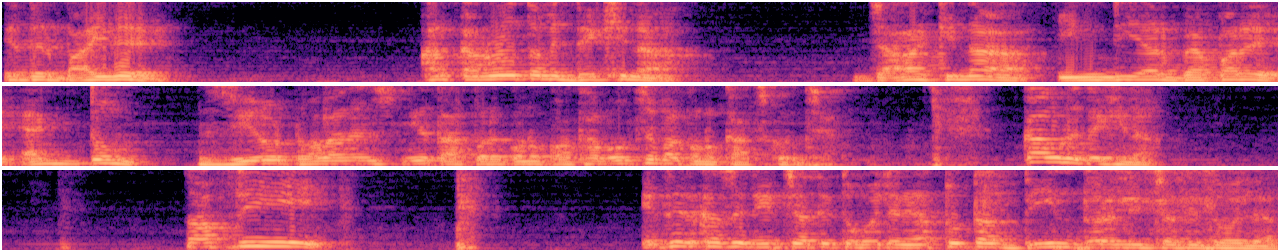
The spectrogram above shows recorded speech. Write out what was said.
এদের বাইরে আর কারণে তো আমি দেখি না। যারা কিনা ইন্ডিয়ার ব্যাপারে একদম জিরো টলারেন্স নিয়ে তারপরে কোনো কথা বলছে বা কোনো কাজ করছে। কাউরে দেখি না। তো আপনি এদের কাছে নির্যাতিত হইলেন, এতটা দিন ধরে নির্যাতিত হইলেন।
